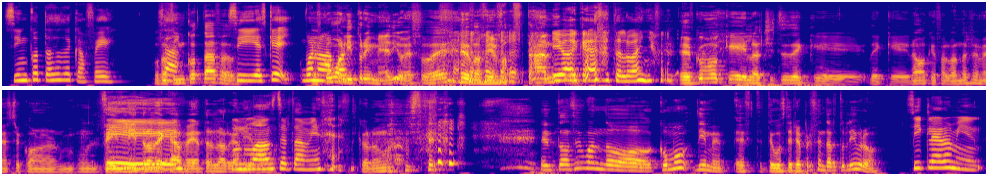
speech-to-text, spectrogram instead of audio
5 tazas de café. O, sea, 5 tazas. Sí, es que, bueno. Es como litro y medio eso, ¿eh? Es bastante. Iba a caer hasta el baño. Es como que los chistes de que, de que, no, que salvando el semestre con un 6 litros de café entre los organismo. Un monster también. Con un monster. Entonces, cuando. ¿Cómo? Dime, este, ¿te gustaría presentar tu libro? Sí, claro, miren.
